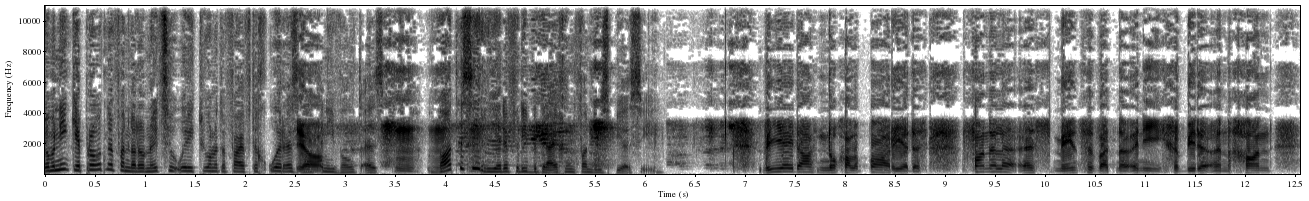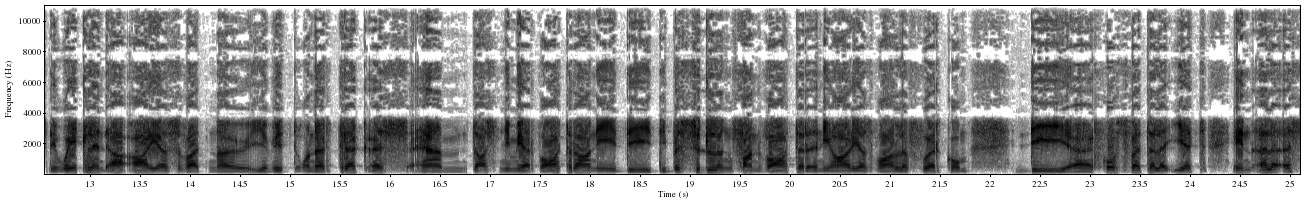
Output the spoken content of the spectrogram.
Dominique, jy praat nou van dat daar net so oor die 250 oor is ja. wat in die wild is. Mm, mm. Wat is die rede vir die bedreiging van die spesies? Wie jy daar nogal 'n paar redes. Van hulle is mense wat nou in die gebiede ingaan, die wetland areas wat nou, jy weet, onder druk is. Ehm um, daar's nie meer water aan nie. Die die besoedeling van water in die areas waar hulle voorkom, die uh, kos wat hulle eet en hulle is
